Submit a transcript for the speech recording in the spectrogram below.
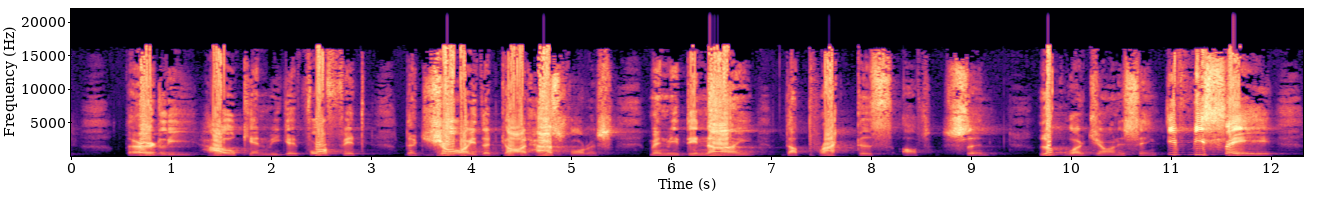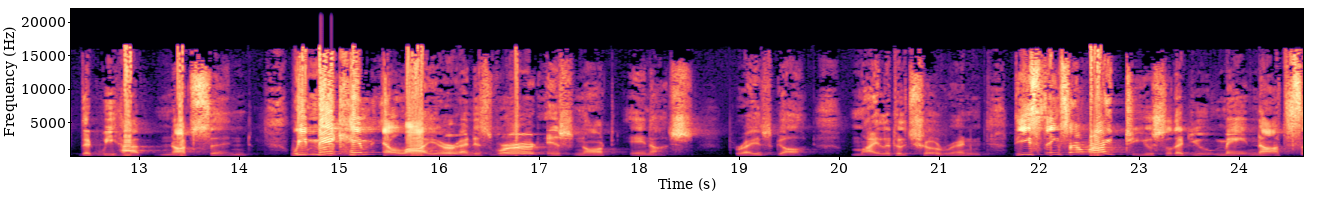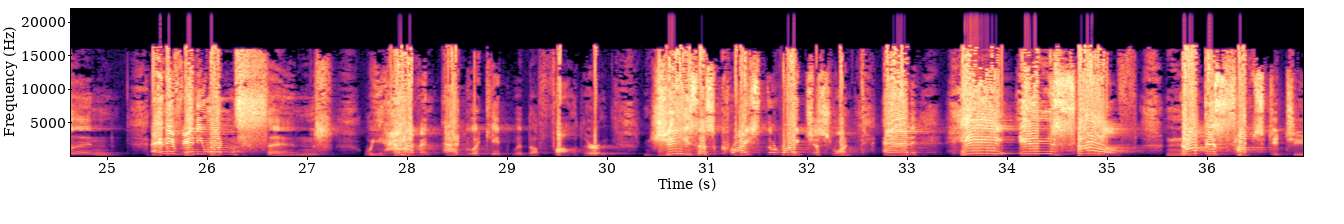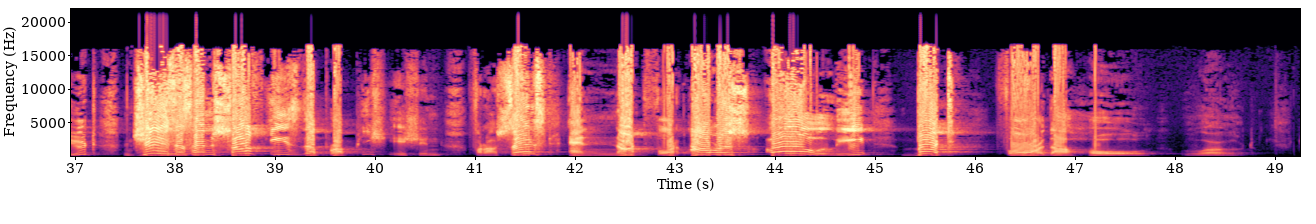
Thirdly, how can we get forfeit the joy that God has for us when we deny the practice of sin? Look what John is saying. If we say that we have not sinned, we make him a liar and his word is not in us. Praise God. My little children, these things I write to you so that you may not sin. And if anyone sins, we have an advocate with the Father, Jesus Christ, the righteous one. And he himself not a substitute. Jesus himself is the propitiation for our sins and not for ours only, but for the whole world.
